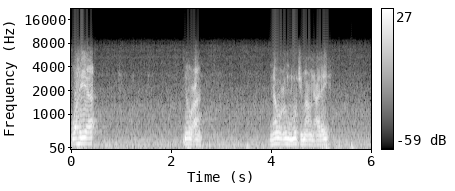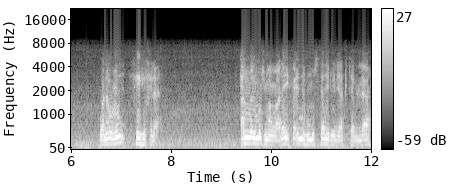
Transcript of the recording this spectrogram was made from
وهي نوعان. نوع مجمع عليه ونوع فيه خلاف. أما المجمع عليه فإنه مستند إلى كتاب الله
